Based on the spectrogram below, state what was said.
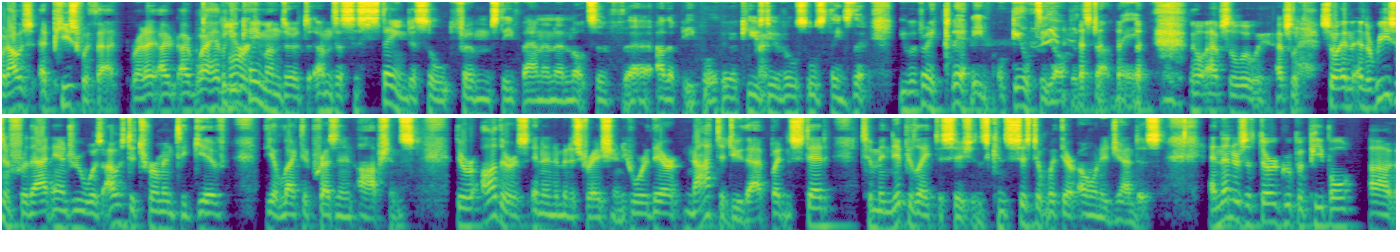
but I was at peace with that, right? I, I, I had but learned. you came under under sustained assault from Steve Bannon and lots of uh, other people who accused right. you of all sorts of things that you were very clearly not guilty of. It struck me. no, absolutely, absolutely. So, and, and the reason for that, Andrew, was I was determined to give the elected president options. There are others in an administration who are there not to do that, but instead to manipulate decisions consistent with their own agendas. And then there's a third group of people uh,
